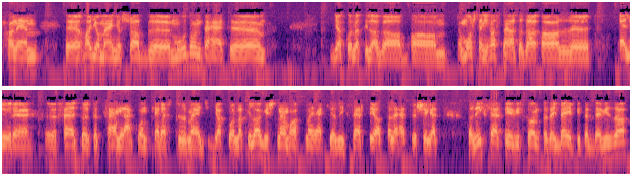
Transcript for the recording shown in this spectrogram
hanem hagyományosabb módon, tehát gyakorlatilag a, a, a mostani használat az, az előre feltöltött számlákon keresztül megy gyakorlatilag, és nem használják ki az XRP adta lehetőséget. Az XRP viszont az egy beépített deviza,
